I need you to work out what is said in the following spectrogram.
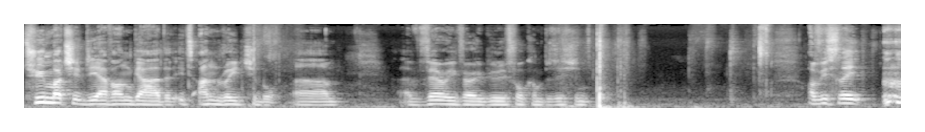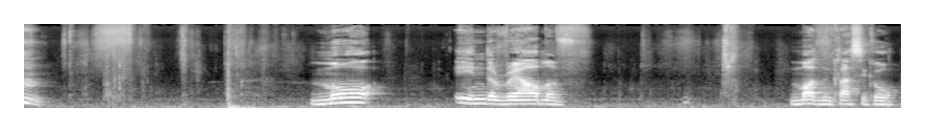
too much of the avant-garde that it's unreachable. Um, A very, very beautiful composition. Obviously, more in the realm of modern classical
